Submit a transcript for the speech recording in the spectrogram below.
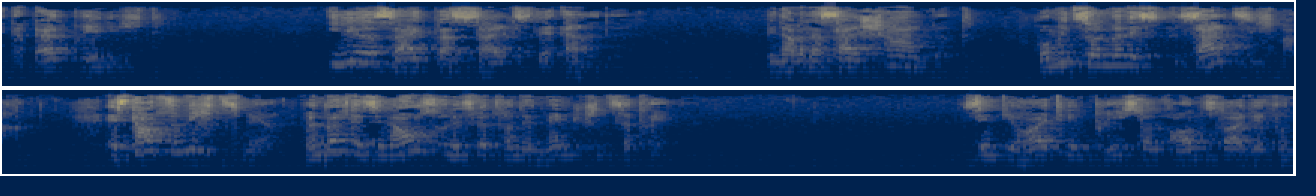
in der Bergpredigt, ihr seid das Salz der Erde. Wenn aber das Salz schal wird, womit soll man es salzig machen? Es taugt zu nichts mehr. Man wirft es hinaus und es wird von den Menschen zertreten. Sind die heutigen Priester und Ordensleute von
